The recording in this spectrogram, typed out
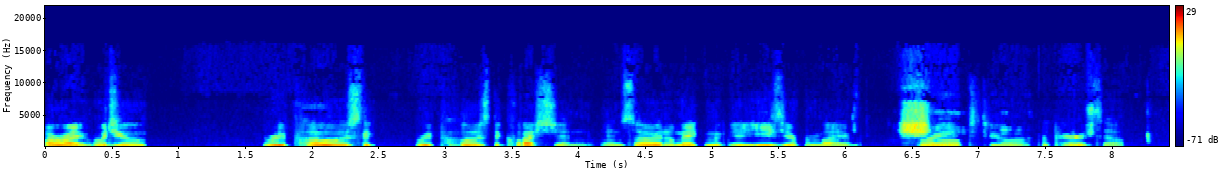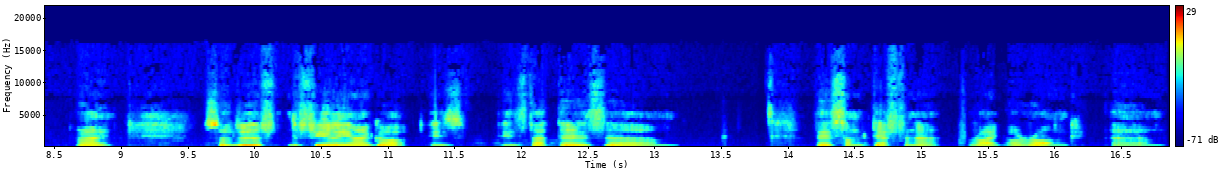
all right. Would you repose the repose the question, and so it'll make it easier for my brain to sure. prepare itself. Right. So the the feeling I got is is that there's um, there's some definite right or wrong um,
